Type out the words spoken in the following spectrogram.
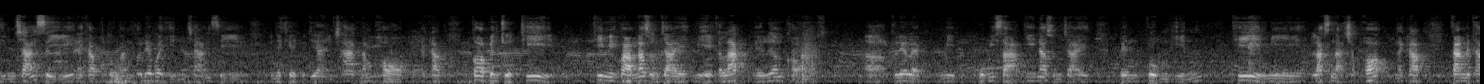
หินช้างสีนะครับตรงนั้นเขาเรียกว่าหินช้างสีเป็นเขตอุทยานแห่งชาติน้ำพองนะครับ ก็เป็นจุดที่ที่มีความน่าสนใจมีเอกลักษณ์ในเรื่องของ เขาเรียกอะไรมีภูมิศาสตร์ที่น่าสนใจ เป็นกลุ่มหินที่มีลักษณะเฉพาะนะครับ การไปท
